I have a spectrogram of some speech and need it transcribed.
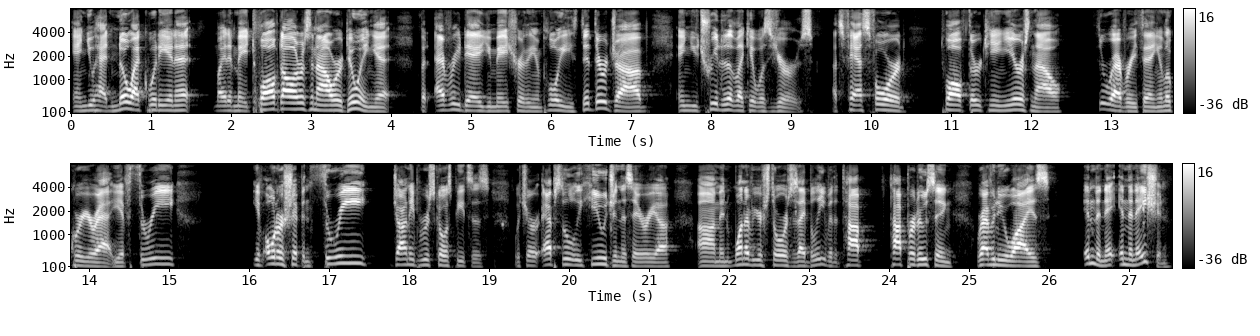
and you had no equity in it, might have made $12 an hour doing it, but every day you made sure the employees did their job and you treated it like it was yours. Let's fast forward 12, 13 years now through everything and look where you're at. You have three, you have ownership in three Johnny Brusco's pizzas, which are absolutely huge in this area. Um, and one of your stores is, I believe, at the top top producing revenue wise in the na- in the nation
